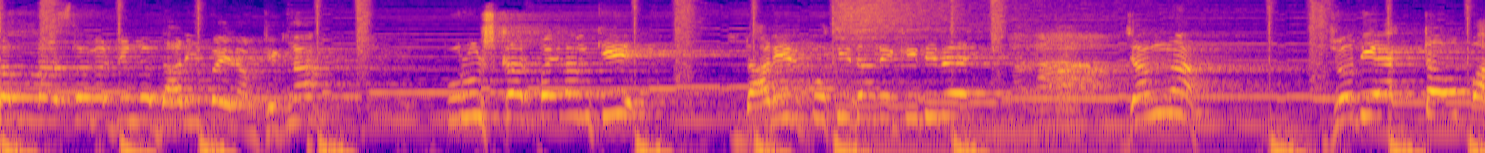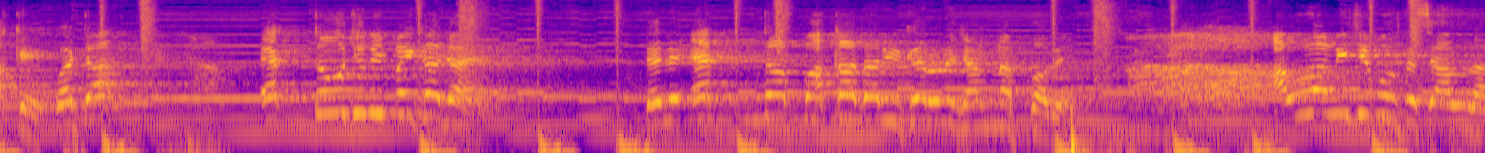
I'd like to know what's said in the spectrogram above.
সাল্লাহ ইসলামের জন্য দাড়ি পাইলাম, ঠিক না? পুরস্কার পাইলাম কি? দাড়ির প্রতিদানে কি দিবে? জান্নাত। যদি একটাও পাকে, কয়টা? একটাও যদি পেকা যায়, তাহলে একটা পাকা দাড়ির কারণে জান্নাত পাবে। আল্লাহ নিজে বলতেছে, আল্লাহ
